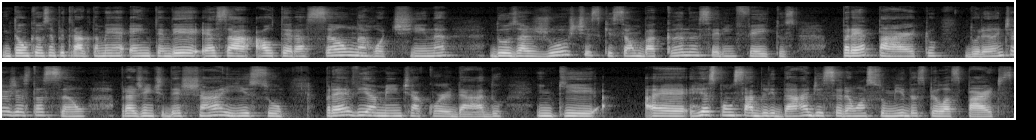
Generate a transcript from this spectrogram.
Então, o que eu sempre trago também é entender essa alteração na rotina, dos ajustes que são bacanas serem feitos pré-parto, durante a gestação, para a gente deixar isso previamente acordado, em que é, responsabilidades serão assumidas pelas partes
